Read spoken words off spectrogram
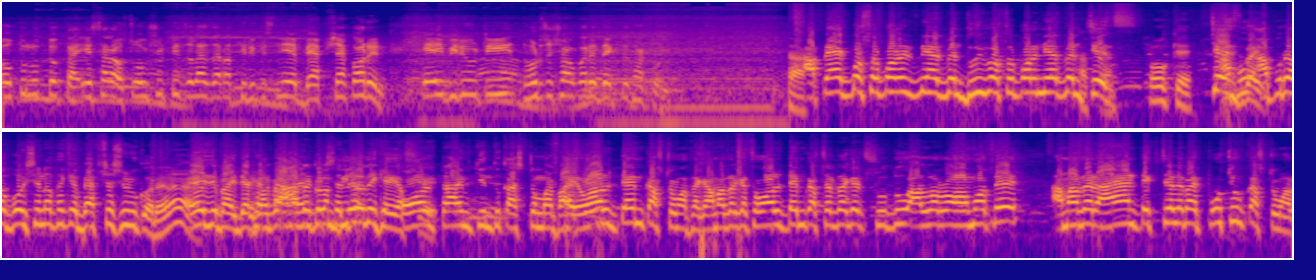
নতুন উদ্যোক্তা এছাড়াও চৌষট্টি জেলায় যারা থ্রি পিস নিয়ে ব্যবসা করেন এই ভিডিওটি ধৈর্য সহকারে দেখতে থাকুন। আপনি এক বছর পরে নিয়ে আসবেন দুই বছর পরে নিয়ে আসবেন চেঞ্জ ওকে Change ভাই। আপুরা বৈশানা থেকে ব্যবসা শুরু করে না? এই যে ভাই, দেখেন, আমাদের video দেখেই আসছে। অল টাইম কিন্তু কাস্টমার ভাই অল টাইম কাস্টমার থাকে। আমাদের কাছে অল টাইম কাস্টমার থাকে শুধু আল্লাহর রহমতে আমাদের আয়ন টেক্সটাইলে ভাই প্রচুর কাস্টমার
